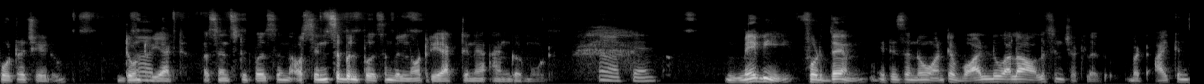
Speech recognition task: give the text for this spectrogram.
పోర్ట్రే చేయడు. Don't Okay. React a sensitive person or sensible person will not react in anger mode okay maybe for them it is a no అంటే వాళ్ళు అలా ఆలోచించట్లేదు. But I can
